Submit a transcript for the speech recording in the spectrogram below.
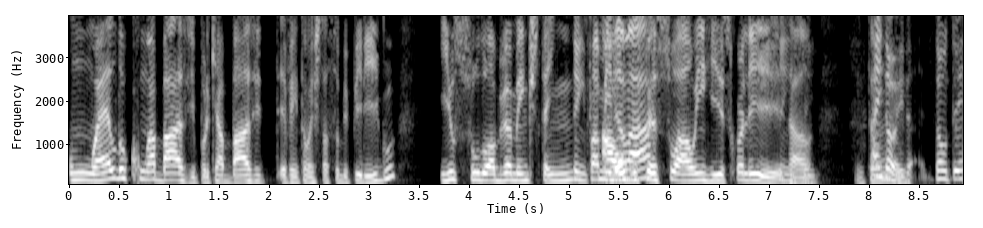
um elo com a base, porque a base eventualmente está sob perigo. E o Sulo, obviamente, tem, Tem família algo lá. pessoal em risco ali Sim, e tal. sim. Então, Ah, então, então tem,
